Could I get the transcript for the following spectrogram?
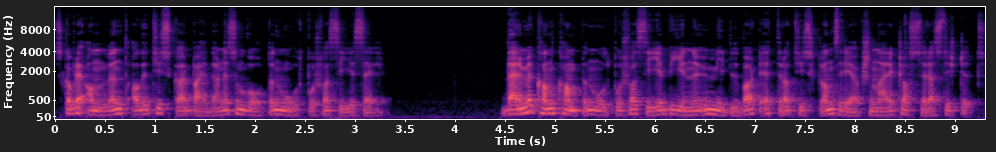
skal bli anvendt av de tyske arbeiderne som våpen mot bourgeoisiet selv. Dermed kan kampen mot bourgeoisiet begynne umiddelbart etter at Tysklands reaksjonære klasser er styrtet.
